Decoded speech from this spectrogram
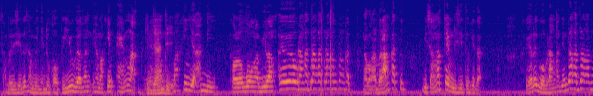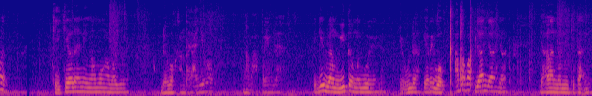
Sampai di situ sambil nyeduh kopi juga kan ya makin enak. Makin ya kan? jadi. makin jadi kalau gue nggak bilang ayo ayo berangkat berangkat berangkat berangkat. Nggak bakal berangkat tuh. Bisa ngecamp di situ kita. Akhirnya gue berangkatin berangkat berangkat berangkat. Kikil dah nih ngomong sama gue udah wok santai aja wok nggak apa apa ya udah. Kikil bilang begitu sama gue kan. Ya udah. Akhirnya gue apa apa jalan jalan jalan. Jalan dan nih kita nih.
